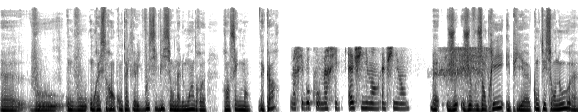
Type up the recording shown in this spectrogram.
vous, on, vous, on restera en contact avec vous, Sylvie, si on a le moindre renseignement. D'accord? Merci beaucoup, merci infiniment, infiniment. Ben, je, vous en prie, et puis euh, comptez sur nous. Euh,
